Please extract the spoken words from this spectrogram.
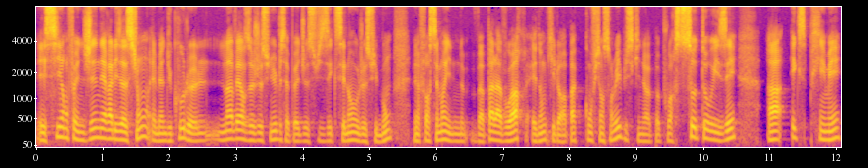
Et si on fait une généralisation, eh bien, du coup, l'inverse de je suis nul, ça peut être je suis excellent ou je suis bon. Eh bien, forcément, il ne va pas l'avoir et donc il n'aura pas confiance en lui puisqu'il ne va pas pouvoir s'autoriser à exprimer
